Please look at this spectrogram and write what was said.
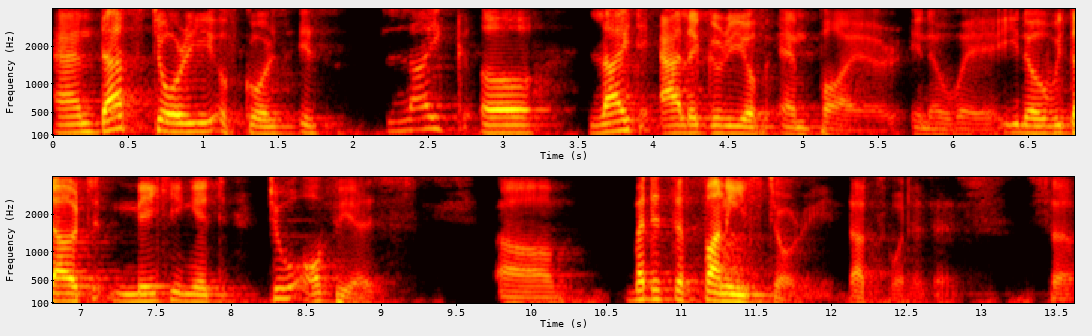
And that story, of course, is like a light allegory of empire in a way, you know, without making it too obvious. Um, but it's a funny story. That's what it is. So,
